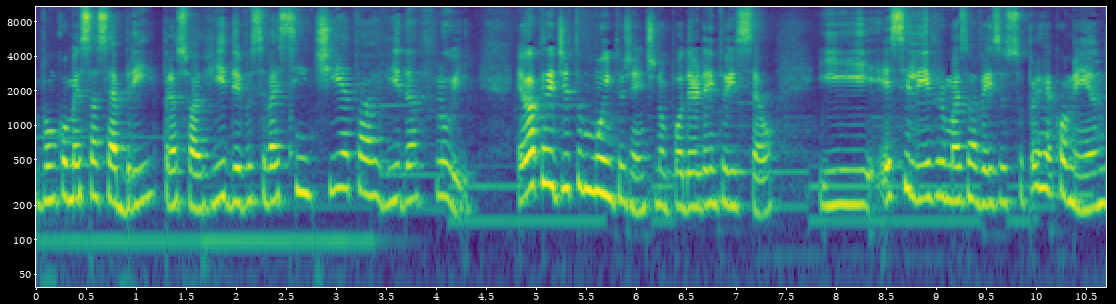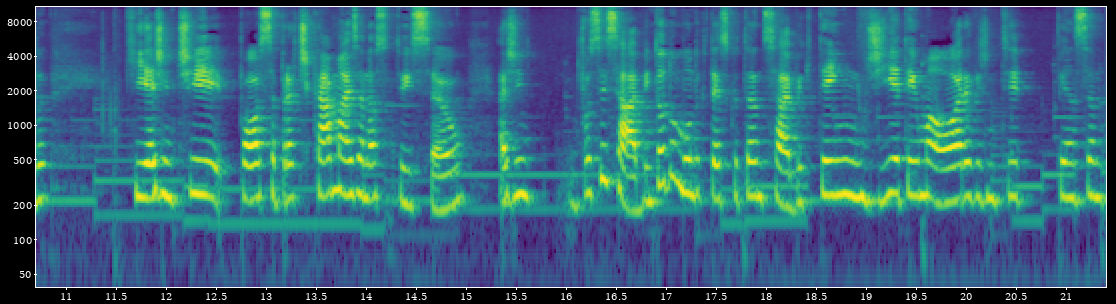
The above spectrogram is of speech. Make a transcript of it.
vão começar a se abrir para sua vida e você vai sentir a tua vida fluir. Eu acredito muito, gente, no poder da intuição. E esse livro, mais uma vez, eu super recomendo que a gente possa praticar mais a nossa intuição. A gente vocês sabem, todo mundo que está escutando sabe que tem um dia, tem uma hora que a gente pensa,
